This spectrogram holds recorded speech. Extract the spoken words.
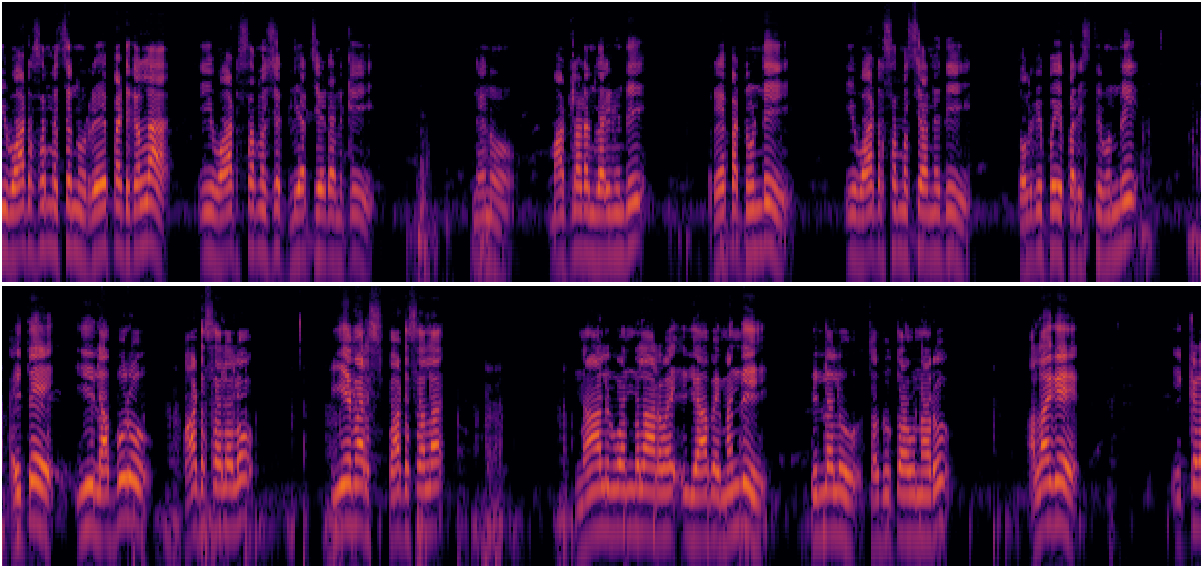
ఈ వాటర్ సమస్యను రేపటికల్లా ఈ వాటర్ సమస్య క్లియర్ చేయడానికి నేను మాట్లాడడం జరిగింది. రేపటి నుండి ఈ వాటర్ సమస్య అనేది తొలగిపోయే పరిస్థితి ఉంది. అయితే ఈ లబ్బూరు పాఠశాలలో ఈఎంఆర్ఎస్ పాఠశాల నాలుగు వందల అరవై యాభై మంది పిల్లలు చదువుతూ ఉన్నారు. అలాగే ఇక్కడ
